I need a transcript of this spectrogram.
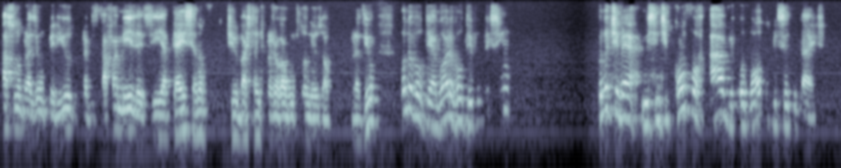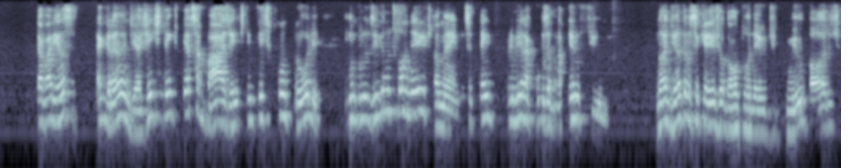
passo no Brasil um período para visitar famílias e até esse ano tive bastante para jogar alguns torneios ao Brasil. Quando eu voltei agora, eu voltei para o 5. Quando eu tiver me sentir confortável, eu volto para o 5 10. A variância é grande, a gente tem que ter essa base, a gente tem que ter esse controle, inclusive nos torneios também. Você tem, primeira coisa, bater o filme. Não adianta você querer jogar um torneio de mil dólares,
